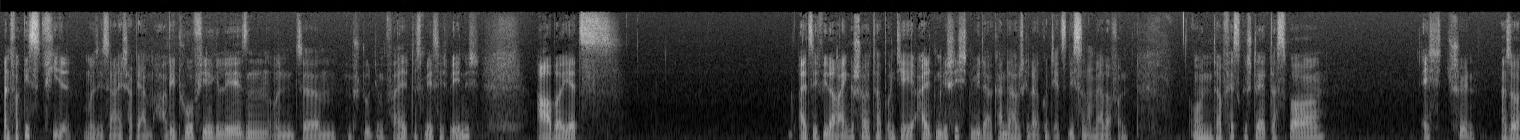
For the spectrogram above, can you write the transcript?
Man vergisst viel, muss ich sagen. Ich habe ja im Abitur viel gelesen und ähm, im Studium verhältnismäßig wenig. Aber jetzt, als ich wieder reingeschaut habe und die alten Geschichten wieder erkannte, habe ich gedacht, gut, jetzt liest du noch mehr davon. Und habe festgestellt, das war echt schön. Also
